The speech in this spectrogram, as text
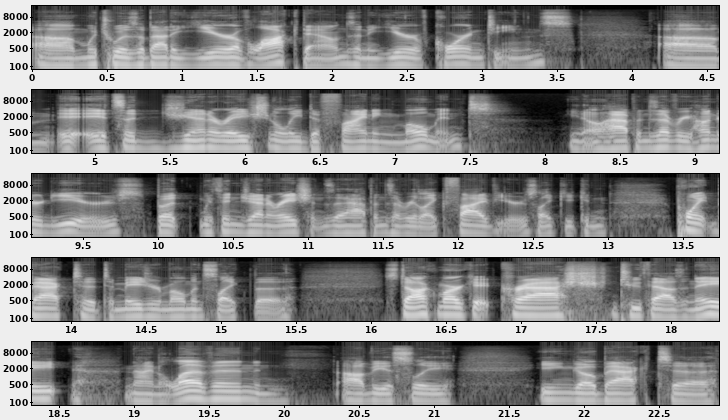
um, which was about a year of lockdowns and a year of quarantines. Um, it, it's a generationally defining moment you know happens every 100 years but within generations it happens every like 5 years like you can point back to to major moments like the stock market crash in 2008 9/11 and obviously you can go back to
